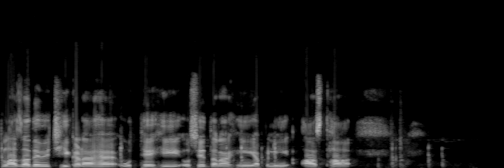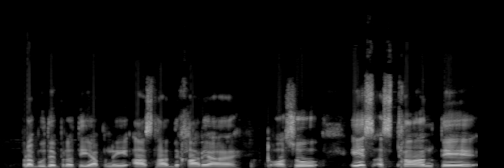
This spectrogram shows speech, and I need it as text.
ਪਲਾਜ਼ਾ ਦੇ ਵਿੱਚ ਹੀ ਖੜਾ ਹੈ। ਉੱਥੇ ਹੀ ਉਸੇ ਤਰ੍ਹਾਂ ਹੀ ਆਪਣੀ ਆਸਥਾ ਪ੍ਰਭੂ ਦੇ ਪ੍ਰਤੀ ਆਪਣੀ ਆਸਥਾ ਦਿਖਾ ਰਿਹਾ ਹੈ। ਔਰ ਸੋ ਇਸ ਅਸਥਾਨ ਤੇ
